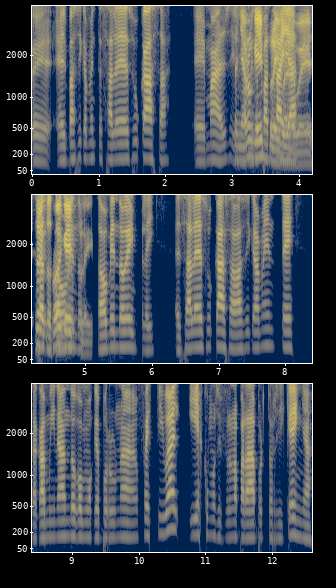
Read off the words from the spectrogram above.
eh, él básicamente sale de su casa, eh, Miles. Enseñaron gameplay, pantalla, estamos, Viendo, estamos, Viendo, gameplay. Él sale de su casa, básicamente, está caminando como que por un festival y es como si fuera una parada puertorriqueña.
